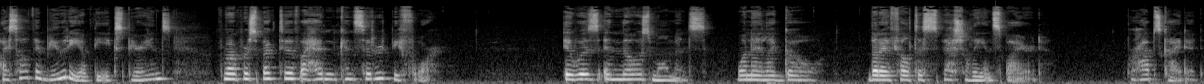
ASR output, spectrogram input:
I saw the beauty of the experience from a perspective I hadn't considered before. It was in those moments when I let go that I felt especially inspired, perhaps guided,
